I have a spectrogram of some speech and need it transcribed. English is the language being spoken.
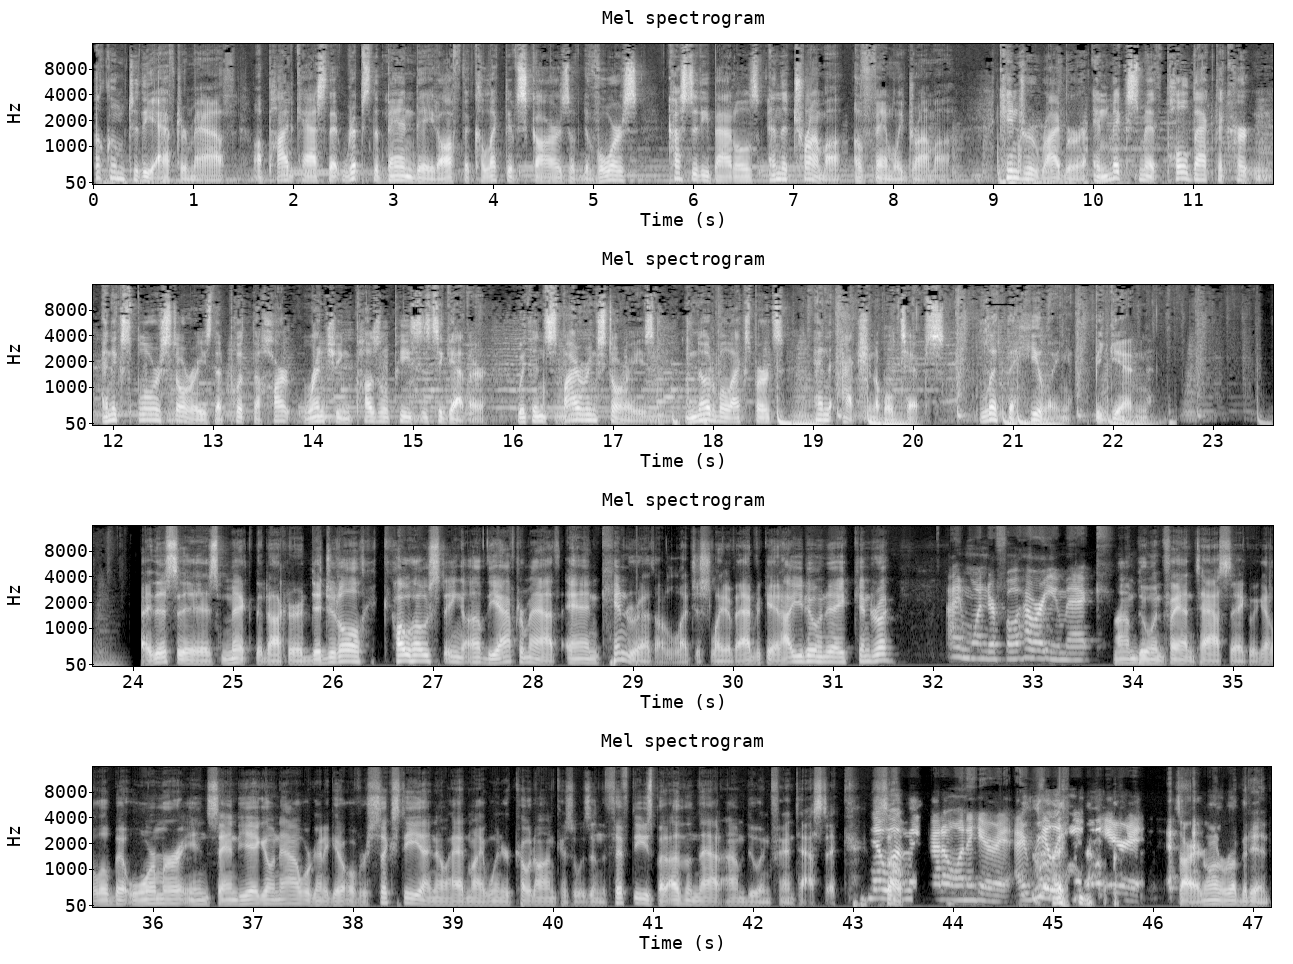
Welcome to The Aftermath, a podcast that rips the band aid off the collective scars of divorce, custody battles, and the trauma of family drama. Kendra Reiber and Mick Smith pull back the curtain and explore stories that put the heart wrenching puzzle pieces together with inspiring stories, notable experts, and actionable tips. Let the healing begin. Hey, this is Mick, the Doctor of Digital, co-hosting of the Aftermath, and Kendra, the legislative advocate. How are you doing today, Kendra? I'm wonderful. How are you, Mick? I'm doing fantastic. We got a little bit warmer in San Diego now. We're going to get over 60. I know I had my winter coat on because it was in the 50s, but other than that, I'm doing fantastic. You know so, what, Mick? I don't want to hear it. I really want to hear it. Sorry, I don't want to rub it in.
